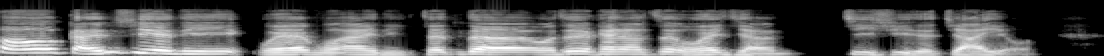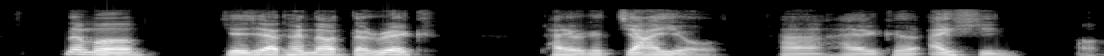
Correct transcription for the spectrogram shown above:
好感谢你，我爱我爱你，真的。我真的看到这，我会讲继续的加油。那么接下来看到 Derek，他有个加油，他还有一颗爱心啊。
